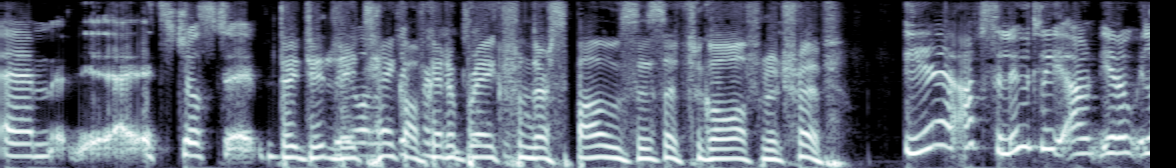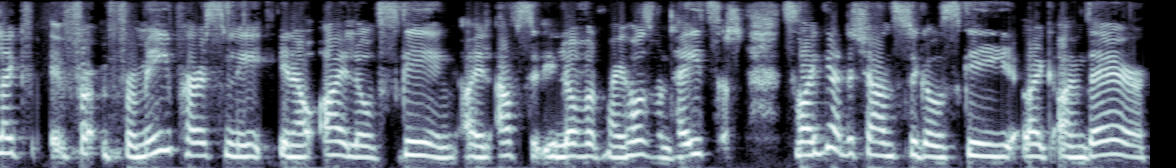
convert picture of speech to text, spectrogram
Um, it's just uh, they, they, they take off, get a break from their spouse, is it, to go off on a trip? Yeah, absolutely. Um, you know, like for, for me personally, you know, I love skiing. I absolutely love it. My husband hates it. So I get a chance to go ski, like I'm there.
